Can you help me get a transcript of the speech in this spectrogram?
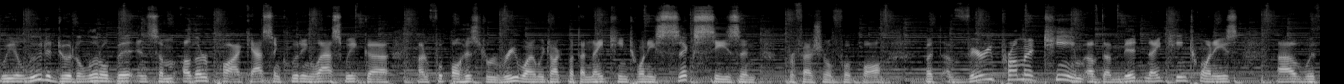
we alluded to it a little bit in some other podcasts, including last week uh, on Football History Rewind. We talked about the 1926 season professional football. But a very prominent team of the mid 1920s, uh, with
